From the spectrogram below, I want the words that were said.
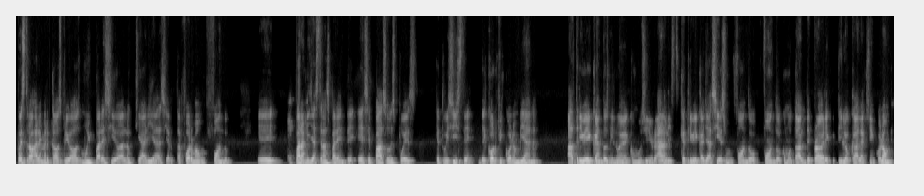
pues, trabajar en mercados privados muy parecido a lo que haría de cierta forma un fondo. Eh, para mí ya es transparente ese paso después que tú hiciste de Corfi Colombiana a Tribeca en 2009 como senior analyst, que Tribeca ya sí es un fondo, fondo como tal de private equity local aquí en Colombia.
